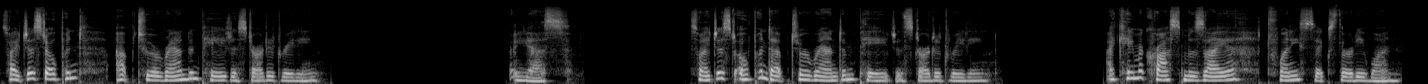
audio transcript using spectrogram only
so I just opened up to a random page and started reading. Yes, so I just opened up to a random page and started reading. I came across Mosiah 26:31.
